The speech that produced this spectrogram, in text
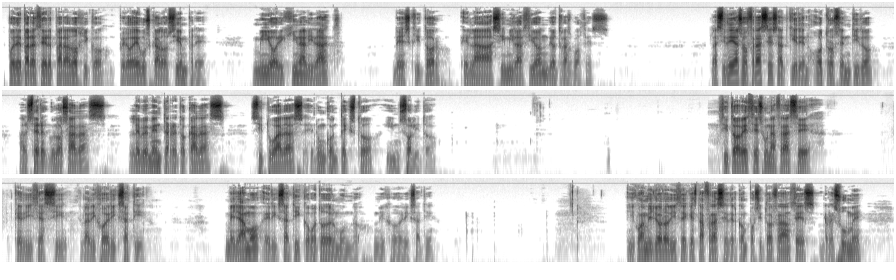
Puede parecer paradójico, pero he buscado siempre mi originalidad de escritor en la asimilación de otras voces. Las ideas o frases adquieren otro sentido al ser glosadas, levemente retocadas, situadas en un contexto insólito. Cito a veces una frase que dice así, que la dijo Eric Satie. Me llamo Eric Satie como todo el mundo, dijo Eric Satie. Y Juan Villoro dice que esta frase del compositor francés resume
